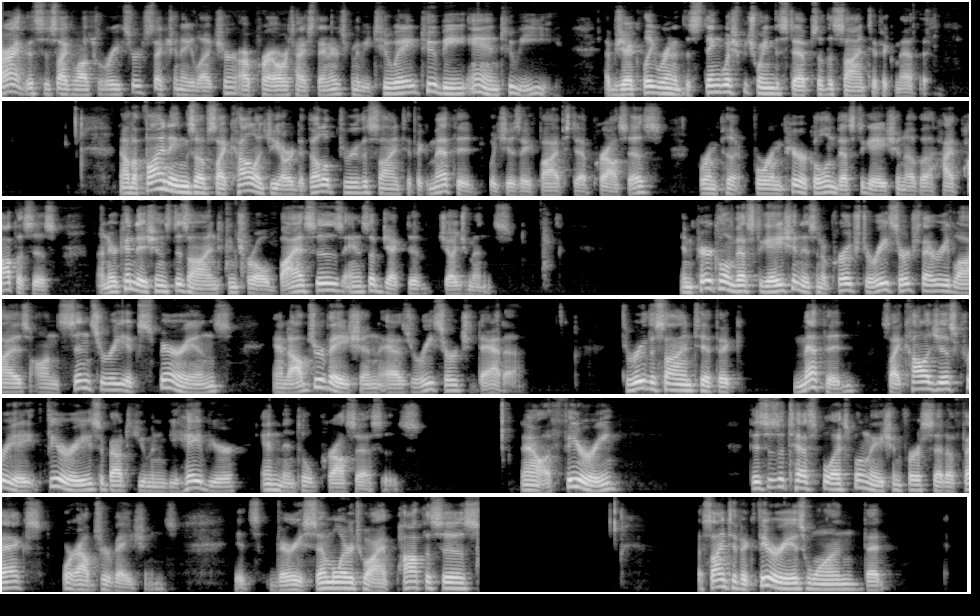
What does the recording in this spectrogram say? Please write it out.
All right, this is Psychological Research, Section A lecture. Our prioritized standards are going to be 2A, 2B, and 2E. Objectively, we're going to distinguish between the steps of the scientific method. Now, the findings of psychology are developed through the scientific method, which is a five step process for, for empirical investigation of a hypothesis under conditions designed to control biases and subjective judgments. Empirical investigation is an approach to research that relies on sensory experience and observation as research data. Through the scientific method, psychologists create theories about human behavior and mental processes. Now, a theory this is a testable explanation for a set of facts or observations. It's very similar to a hypothesis a scientific theory is one that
